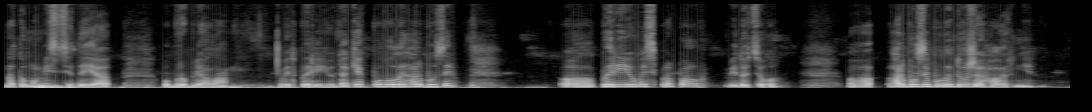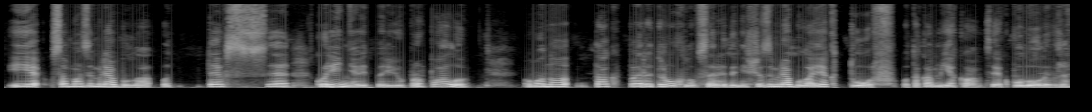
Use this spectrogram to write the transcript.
на тому місці, де я обробляла від перію. Так як пололи гарбузи, а, перій увесь пропав від оцього. Гарбузи були дуже гарні. І сама земля була от те все коріння від перію пропало, воно так перетрухло всередині, що земля була як торф, отака м'яка, це як пололи вже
